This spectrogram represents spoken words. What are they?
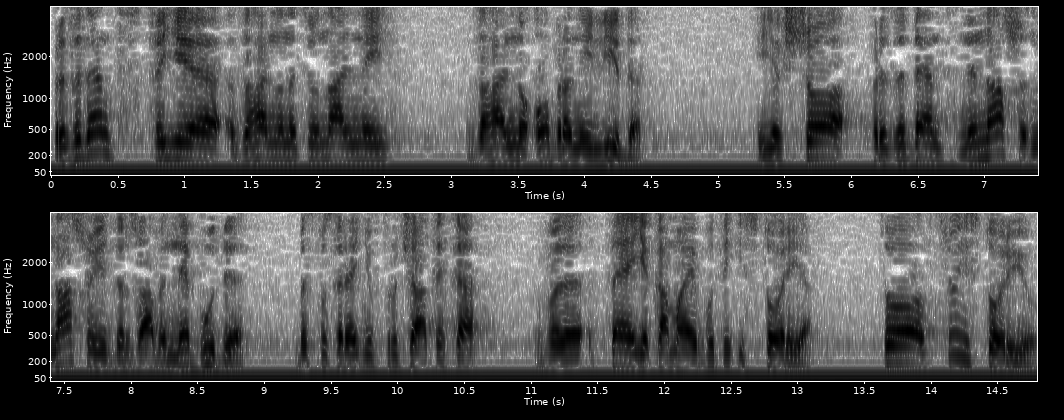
Президент це є загальнонаціональний, загальнообраний лідер. І якщо президент не наш, нашої держави не буде безпосередньо втручатися в те, яка має бути історія, то в цю історію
